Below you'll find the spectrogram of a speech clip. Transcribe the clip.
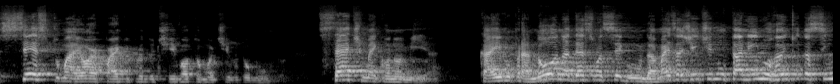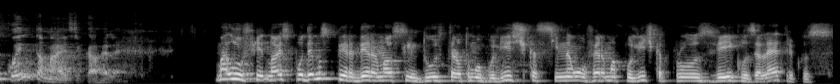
sexto maior parque produtivo automotivo do mundo, sétima economia. Caímos para nona, décima segunda, mas a gente não está nem no ranking das 50 mais de carro elétrico. Maluf, nós podemos perder a nossa indústria automobilística se não houver uma política para os veículos elétricos?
